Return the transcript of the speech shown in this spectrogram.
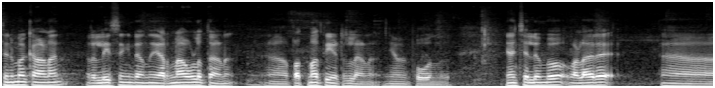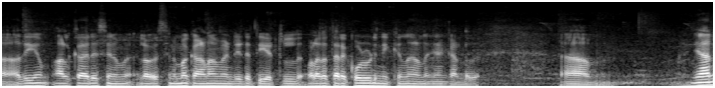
സിനിമ കാണാൻ റിലീസിങ്ങിന്റെ അന്ന് എറണാകുളത്താണ് പത്മ തിയേറ്ററിലാണ് ഞാൻ പോകുന്നത്. ഞാൻ ചെല്ലുമ്പോൾ വളരെ അധികം ആൾക്കാർ സിനിമ സിനിമ കാണാൻ വേണ്ടിയിട്ട് തിയേറ്ററിൽ വളരെ തിരക്കോടുകൂടി നിൽക്കുന്നതാണ് ഞാൻ കണ്ടത്. ഞാൻ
